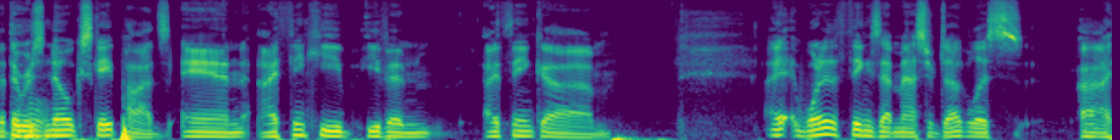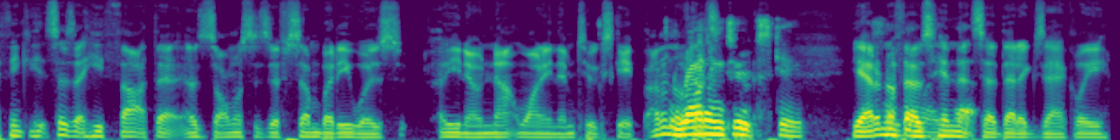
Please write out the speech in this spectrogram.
that there was Mm-hmm. no escape pods and i think he even i think um I, one of the things that Master Douglas, uh, I think it says that he thought that it was almost as if somebody was, uh, you know, not wanting them to escape. I don't know. If Wanting to escape. yeah, I don't know if that was like him that. that. said that exactly.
